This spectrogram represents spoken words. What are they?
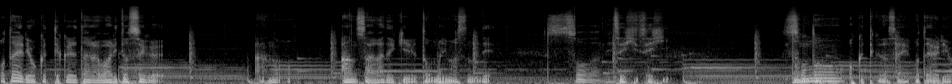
お便り送ってくれたら割とすぐあのアンサーができると思いますのでそうだね。ぜひぜひそどんどんの送ってくださいお便りを。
